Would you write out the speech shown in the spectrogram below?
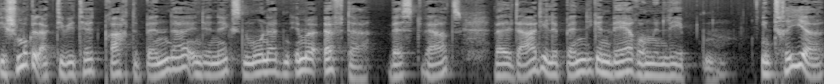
Die Schmuggelaktivität brachte Bender in den nächsten Monaten immer öfter westwärts, weil da die lebendigen Währungen lebten. In Trier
